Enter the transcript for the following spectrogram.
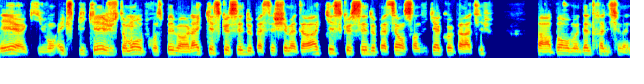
et euh, qui vont expliquer justement aux prospects, ben voilà, qu'est-ce que c'est de passer chez Matera, qu'est-ce que c'est de passer en syndicat coopératif par rapport au modèle traditionnel.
